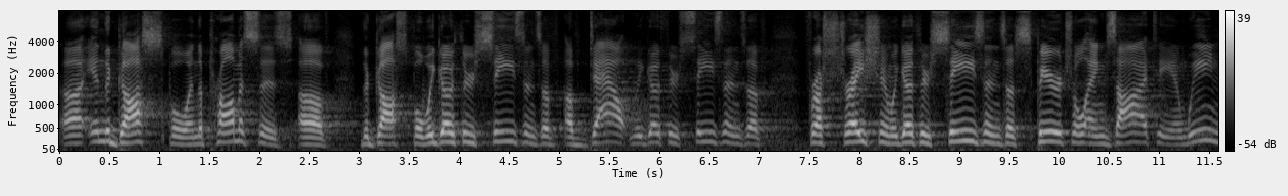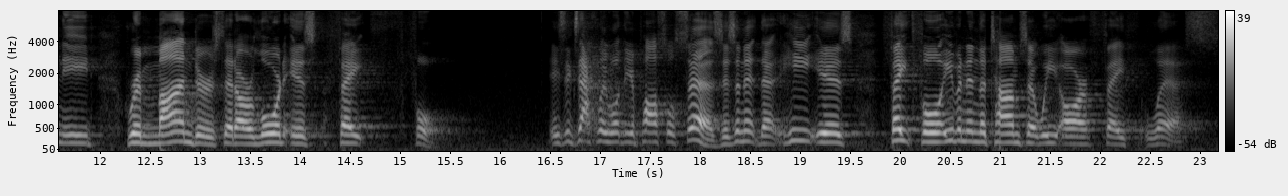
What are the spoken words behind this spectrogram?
uh, in the gospel and the promises of the gospel. We go through seasons of, of doubt, we go through seasons of frustration, we go through seasons of spiritual anxiety, and we need reminders that our Lord is faithful. Is exactly what the apostle says, isn't it? That he is faithful even in the times that we are faithless.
